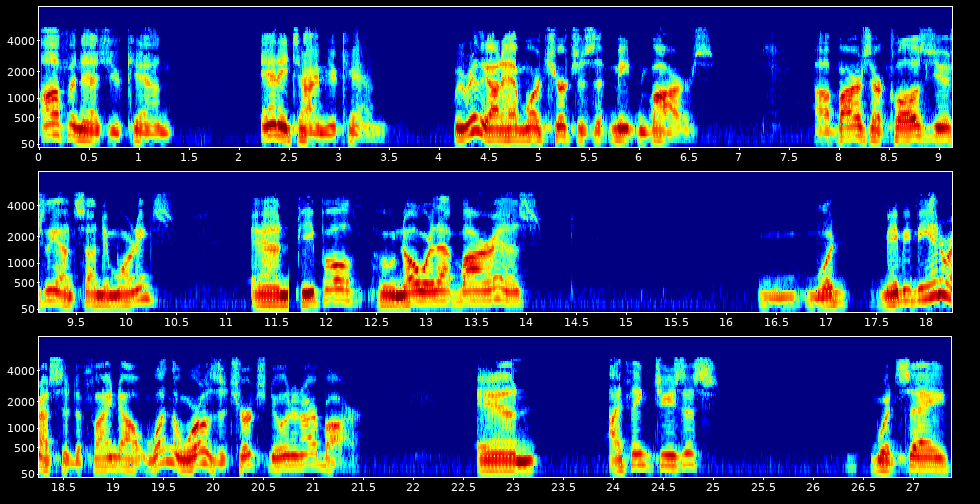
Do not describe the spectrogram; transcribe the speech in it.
often as you can, anytime you can. We really ought to have more churches that meet in bars. Uh, bars are closed usually on Sunday mornings, and people who know where that bar is would maybe be interested to find out what in the world is the church doing in our bar. And I think Jesus would say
